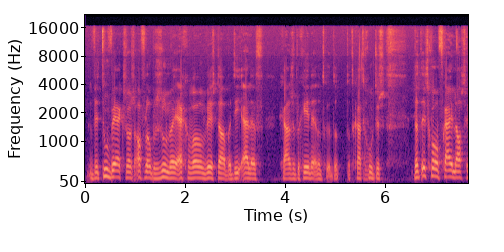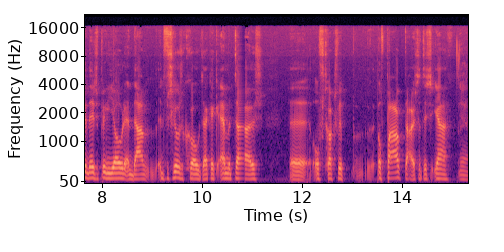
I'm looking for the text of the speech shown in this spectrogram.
weer toewerken zoals afgelopen seizoen. Dat je echt gewoon wist, nou, bij die 11 gaan ze beginnen en dat, dat, dat gaat goed. Dus dat is gewoon vrij lastig in deze periode. En daarom, het verschil is ook groot. Hè. Kijk, Emmen thuis. eh, of straks weer, of Paok thuis. Dat is, ja... ja.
